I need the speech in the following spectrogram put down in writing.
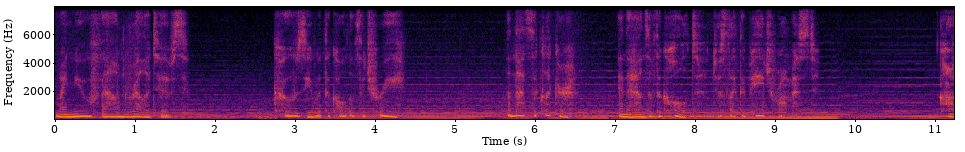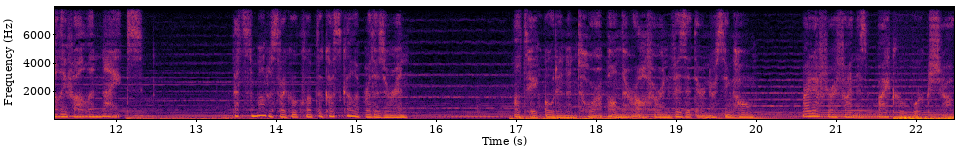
My newfound relatives. Cozy with the cult of the tree. And that's the clicker. In the hands of the cult, just like the page promised. Kalevala Knights. That's the motorcycle club the Koskela brothers are in. I'll take Odin and Tor up on their offer and visit their nursing home. Right after I find this biker workshop.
